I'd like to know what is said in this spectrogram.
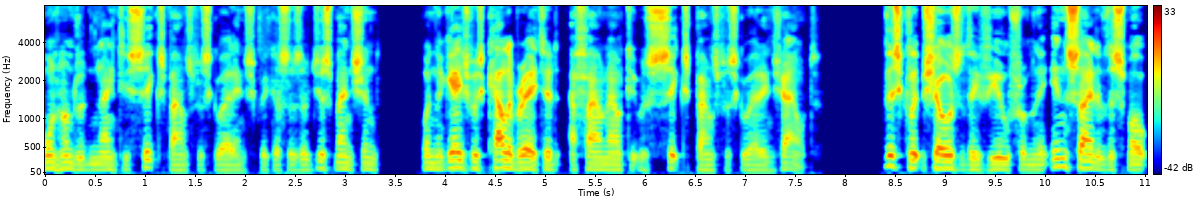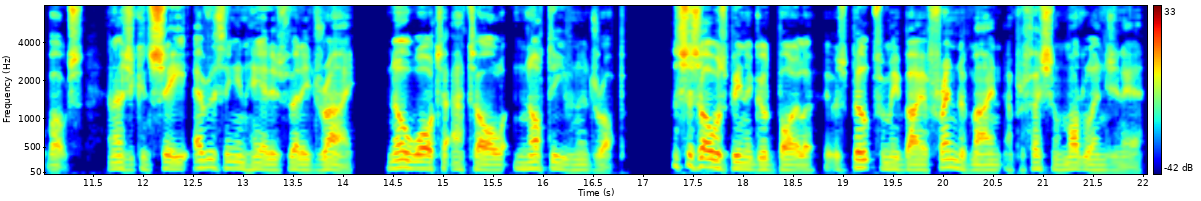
196 pounds per square inch because as I've just mentioned, when the gauge was calibrated I found out it was 6 pounds per square inch out. This clip shows the view from the inside of the smoke box and as you can see everything in here is very dry, no water at all, not even a drop. This has always been a good boiler. It was built for me by a friend of mine, a professional model engineer,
